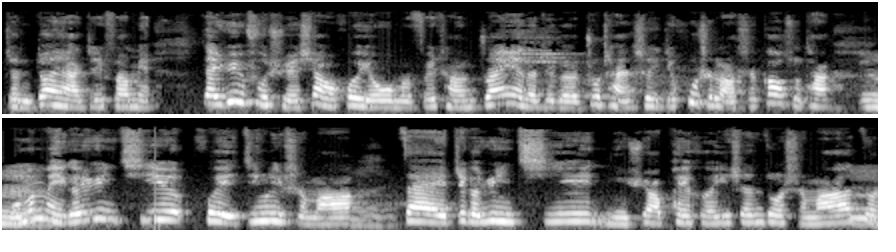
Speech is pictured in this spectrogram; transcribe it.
诊断呀这方面，在孕妇学校会有我们非常专业的这个助产士以及护士老师告诉他，我们每个孕期会经历什么，在这个孕期你需要配合医生做什么，做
